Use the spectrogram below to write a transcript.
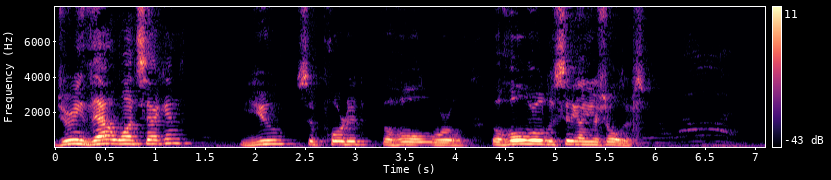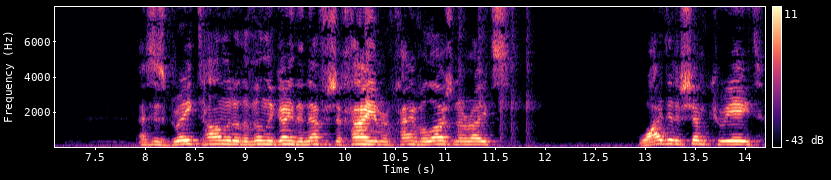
During that one second, you supported the whole world. The whole world was sitting on your shoulders. As this great talmid of the Vilna Gaon, the Nefesh HaChaim, Rav Chaim Volozhiner writes, why did Hashem create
